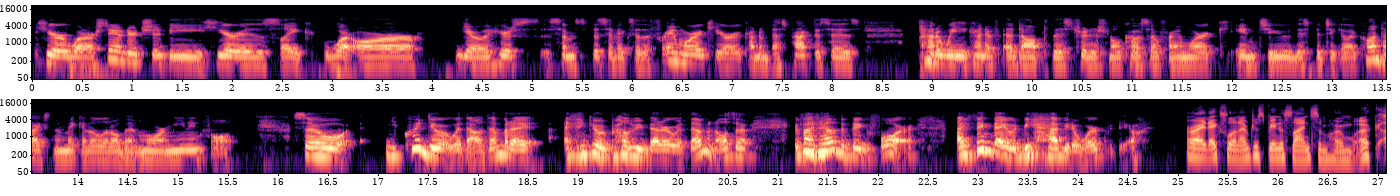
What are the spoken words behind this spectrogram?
here what our standards should be. Here is like what are you know here's some specifics of the framework. Here are kind of best practices. How do we kind of adopt this traditional COSO framework into this particular context and make it a little bit more meaningful? So you could do it without them, but I, I think it would probably be better with them. And also, if I know the big four, I think they would be happy to work with you. All right, excellent. I've just been assigned some homework.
